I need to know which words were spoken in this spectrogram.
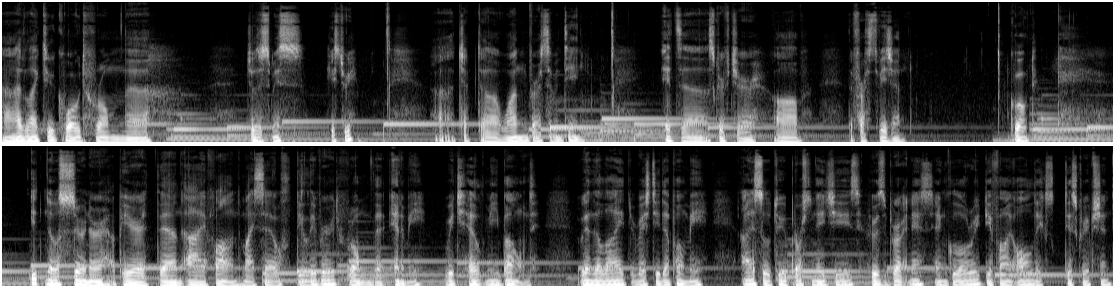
Uh, I'd like to quote from uh, Joseph Smith's history, uh, chapter 1, verse 17. It's a scripture of the first vision. Quote, It no sooner appeared than I found myself delivered from the enemy which held me bound. When the light rested upon me, I saw two personages whose brightness and glory defy all description,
